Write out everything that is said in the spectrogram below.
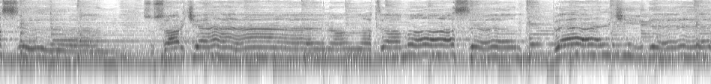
duramazsın Susarken anlatamazsın. Belki de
